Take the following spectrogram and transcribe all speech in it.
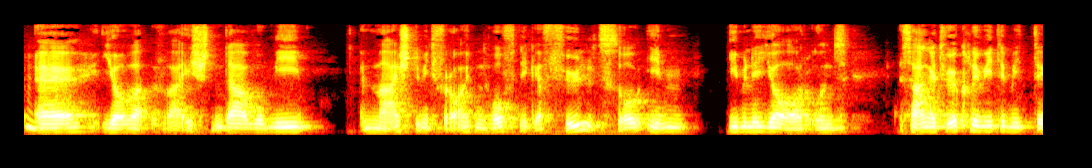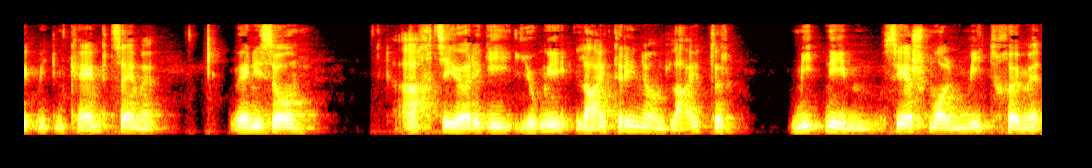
Mhm. Äh, ja, was ist denn da, wo mich am meisten mit Freude und Hoffnung erfüllt, so im, in einem Jahr? Und es hängt wirklich wieder mit, mit dem Camp zusammen. Wenn ich so 18-jährige junge Leiterinnen und Leiter mitnehmen, das erste Mal mitkommen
